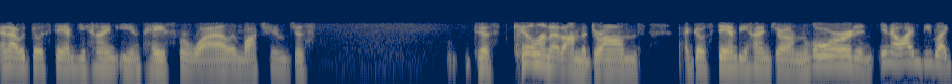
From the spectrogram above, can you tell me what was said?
And I would go stand behind Ian Paice for a while and watch him just just killing it on the drums. I'd go stand behind Jon Lord and you know, I'd be like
